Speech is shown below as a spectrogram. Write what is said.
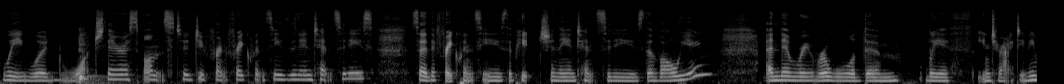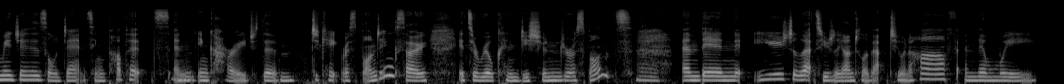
we would watch their response to different frequencies and intensities. So, the frequency is the pitch, and the intensity is the volume. And then we reward them with interactive images or dancing puppets and mm. encourage them to keep responding. So it's a real conditioned response. Mm. And then usually that's usually until about two and a half. And then we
